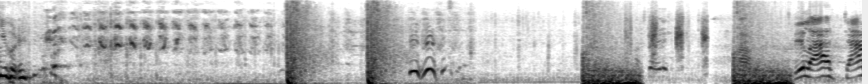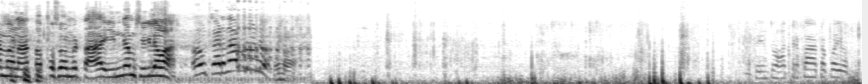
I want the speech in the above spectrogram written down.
비올. ಇಲ್ಲ ಚಾಮನ ತಪ್ಪಿಸ್ಕೊಂಡ್ಬಿಟ್ಟ ಇನ್ನೇಮ್ ಸಿಗ್ಲವ? ಅವ್ನು ಹತ್ತು ರೂಪಾಯಿ ಆತಪ್ಪ ಇವತ್ತು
